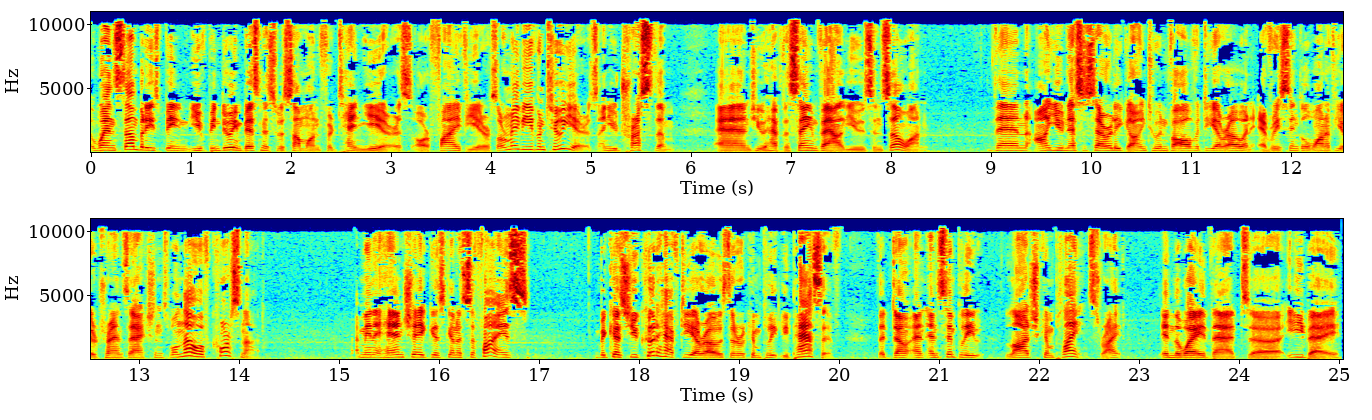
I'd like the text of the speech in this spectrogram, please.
When somebody's been you've been doing business with someone for 10 years or 5 years or maybe even 2 years and you trust them and you have the same values and so on, then are you necessarily going to involve a DRO in every single one of your transactions? Well, no, of course not. I mean, a handshake is going to suffice because you could have DROs that are completely passive that don't and, and simply lodge complaints, right? In the way that uh, eBay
